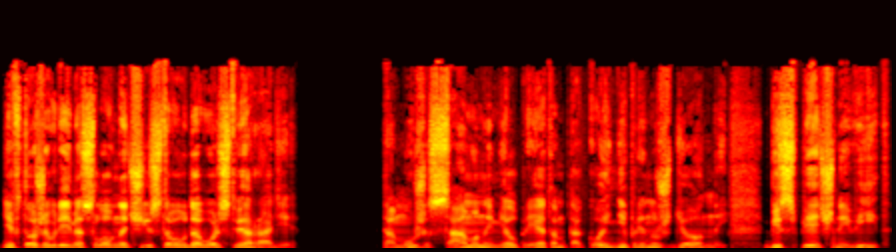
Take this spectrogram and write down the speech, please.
и в то же время словно чистого удовольствия ради. Тому же сам он имел при этом такой непринужденный, беспечный вид,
